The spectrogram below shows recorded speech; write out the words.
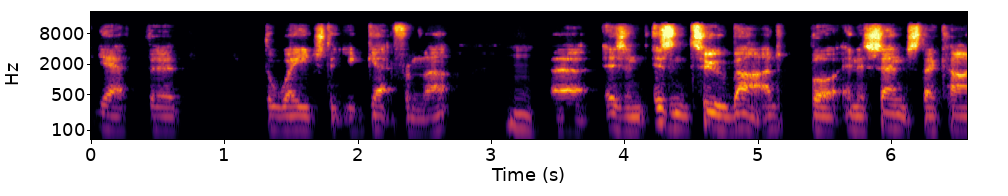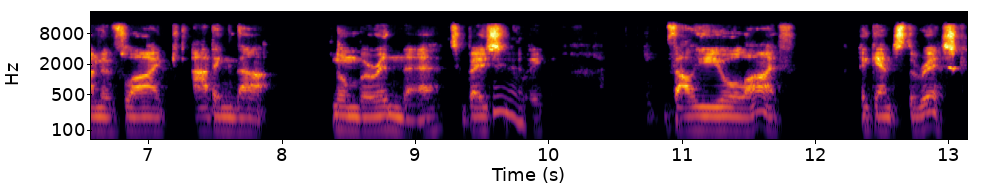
yeah, the the wage that you get from that Hmm. uh, isn't isn't too bad, but in a sense, they're kind of like adding that number in there to basically value your life against the risk.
